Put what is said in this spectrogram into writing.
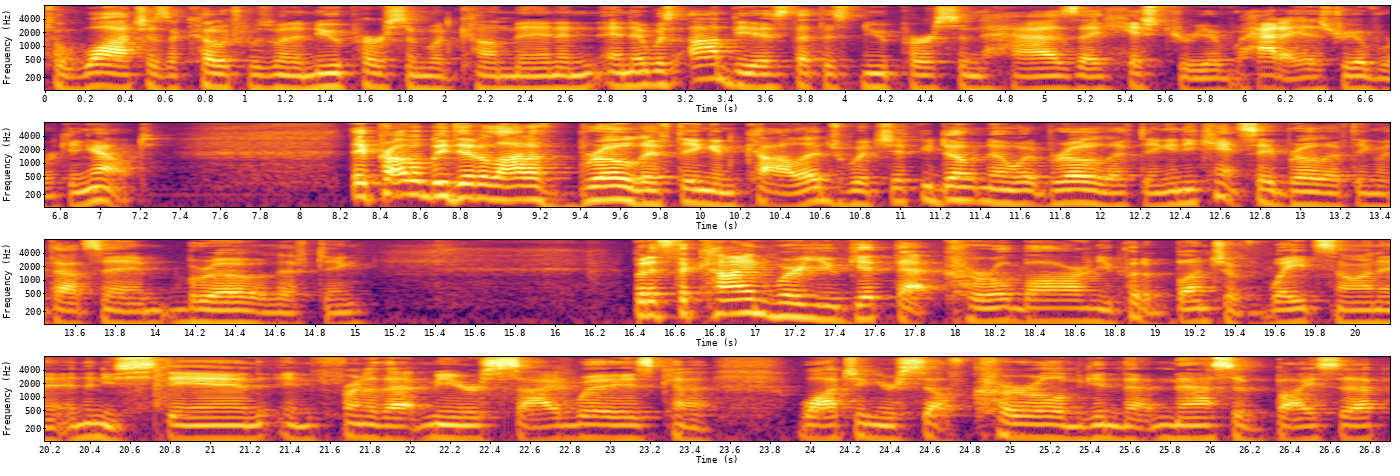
to watch as a coach was when a new person would come in, and, and it was obvious that this new person has a history of had a history of working out. They probably did a lot of bro lifting in college, which if you don't know what bro lifting, and you can't say bro lifting without saying bro lifting, but it's the kind where you get that curl bar and you put a bunch of weights on it, and then you stand in front of that mirror sideways, kind of watching yourself curl and getting that massive bicep.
